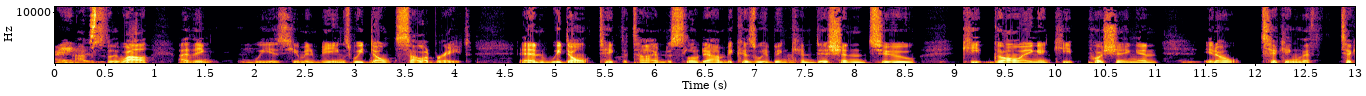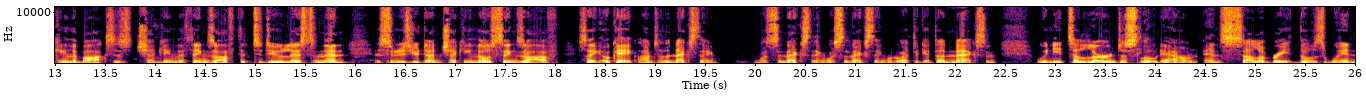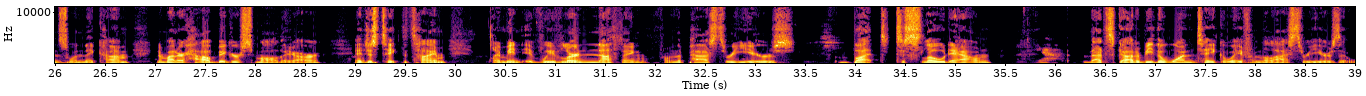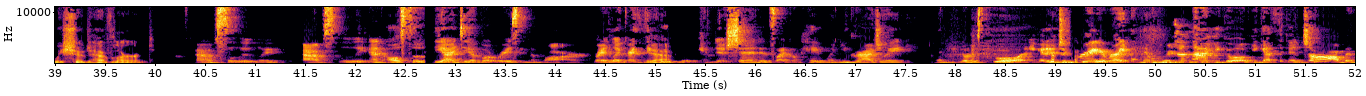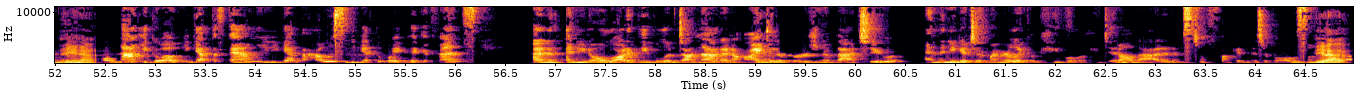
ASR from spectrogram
right? Absolutely. Well, I think we as human beings, we don't celebrate and we don't take the time to slow down because we've been conditioned to keep going and keep pushing and, you know, ticking the ticking the boxes, checking the things off the to-do list and then as soon as you're done checking those things off, it's like, okay, on to the next thing. What's the next thing? What's the next thing? What do I have to get done next? And we need to learn to slow down and celebrate those wins when they come, no matter how big or small they are and just take the time. I mean, if we've learned nothing from the past three years, but to slow down, yeah, that's got to be the one takeaway from the last three years that we should have learned. Absolutely. Absolutely. And also the idea about raising the bar, right? Like I think yeah. we've been conditioned. It's like, okay, when you graduate, then you go to school and you get a degree, right? And then when you're done that, you go out and you get the good job. And then yeah. when you're done that, you go out and you get the family and you get the house and you get the white picket fence. And and you know, a lot of people have done that, and I did a version of that too. And then you get to a point where you're like, okay, well, I did all that, and I'm still fucking miserable. So yeah.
